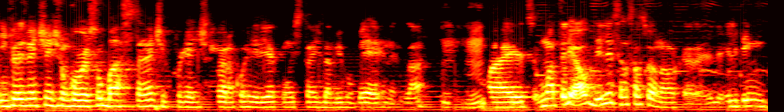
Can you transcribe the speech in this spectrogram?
infelizmente a gente não conversou bastante, porque a gente estava na correria com o stand da Amigo BR né, lá. Uhum. Mas o material dele é sensacional, cara. Ele, ele tem.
